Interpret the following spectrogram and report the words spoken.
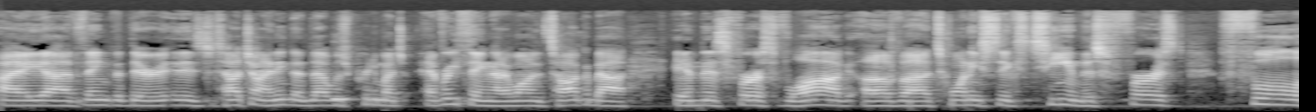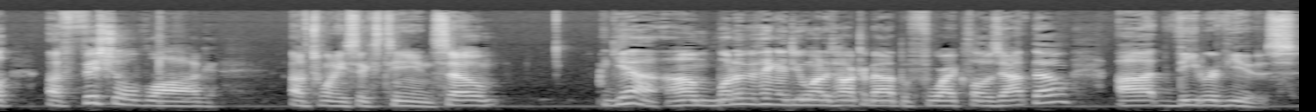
I uh, think that there is to touch on. I think that that was pretty much everything that I wanted to talk about in this first vlog of uh, 2016, this first full official vlog of 2016. So, yeah, um, one other thing I do want to talk about before I close out, though, uh, the reviews.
